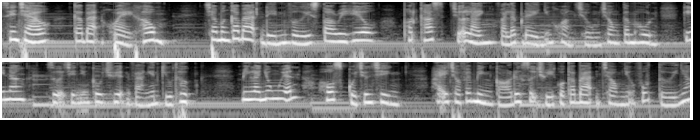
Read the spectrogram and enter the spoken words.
Xin chào, các bạn khỏe không? Chào mừng các bạn đến với Story Hill, podcast chữa lành và lấp đầy những khoảng trống trong tâm hồn, kỹ năng dựa trên những câu chuyện và nghiên cứu thực. Mình là Nhung Nguyễn, host của chương trình. Hãy cho phép mình có được sự chú ý của các bạn trong những phút tới nhé.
